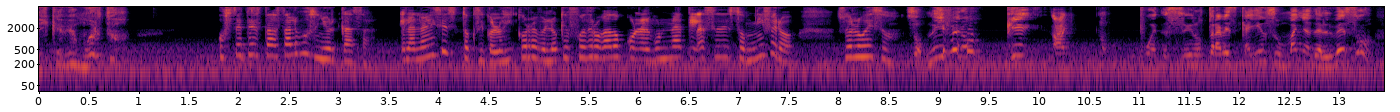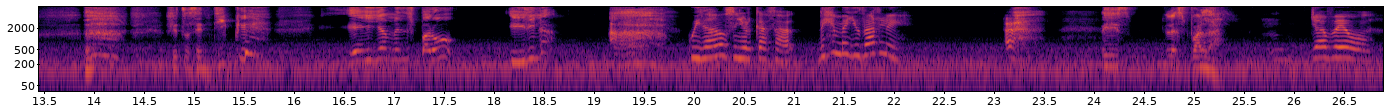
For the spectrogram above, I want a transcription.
Creí que había muerto. Usted está a salvo, señor Casa. El análisis toxicológico reveló que fue drogado con alguna clase de somnífero. Solo eso. ¿Somnífero? ¿Qué? Ay, no puede ser. Otra vez caí en su maña del beso. Siento, sentí que ella me disparó. Irina. Ah, Cuidado, señor Casa. Déjeme ayudarle. Ah, es la espalda. ya veo.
